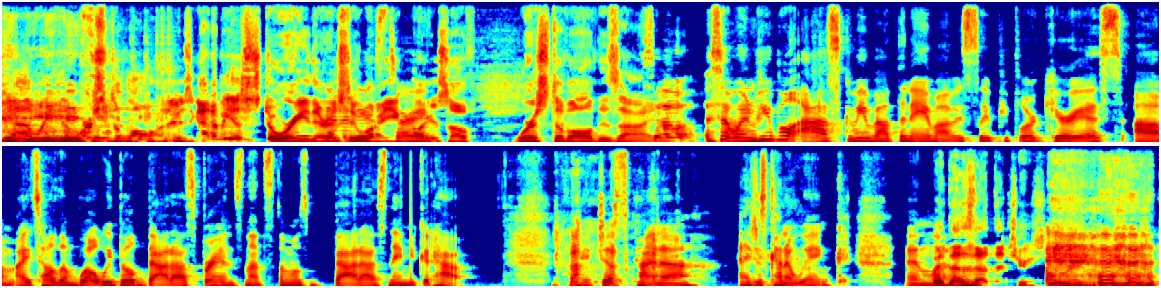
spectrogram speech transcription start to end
yeah, the worst of all. There's got to be a story there as to why you call yourself worst of all design. So, so when people ask me about the name, obviously people are curious. Um, I tell them, well, we build badass brands, and that's the most badass name you could have. I just kind of I just kind of wink and But that's not the true story.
